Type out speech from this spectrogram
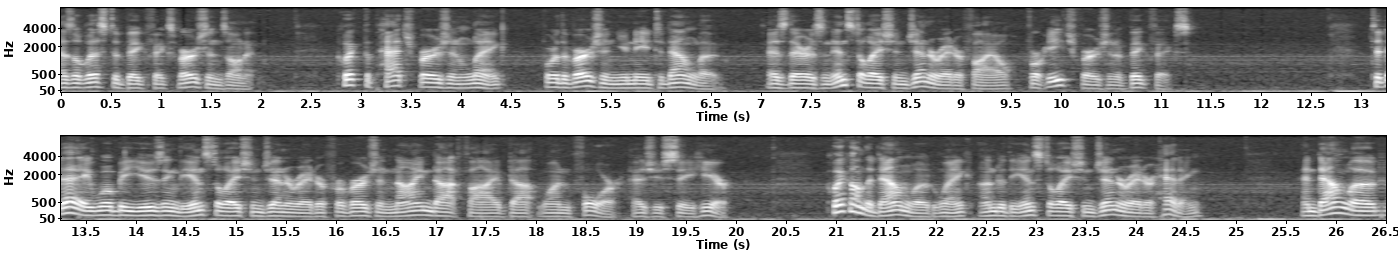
has a list of BigFix versions on it. Click the patch version link for the version you need to download, as there is an installation generator file for each version of BigFix. Today we'll be using the installation generator for version 9.5.14 as you see here. Click on the download link under the installation generator heading and download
